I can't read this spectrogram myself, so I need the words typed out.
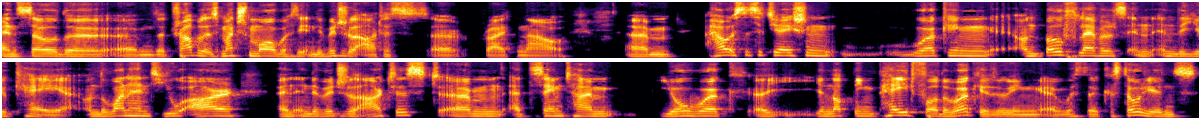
and so the um, the trouble is much more with the individual artists uh, right now. Um, how is the situation working on both levels in, in the UK? On the one hand, you are an individual artist. Um, at the same time, your work, uh, you're not being paid for the work you're doing uh, with the custodians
